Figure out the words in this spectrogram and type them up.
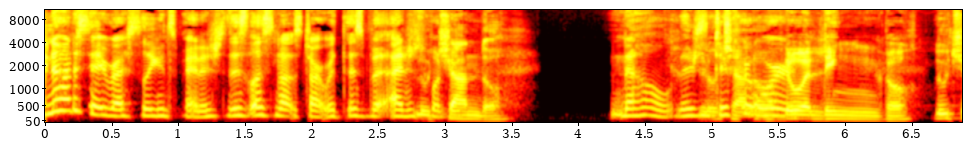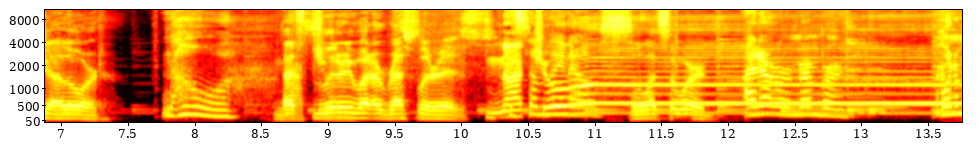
Do you know how to say wrestling in Spanish? This let's not start with this, but I just want to, Luchando. No, there's a different word. Duolingo. Luchador. No. That's Nacho. literally what a wrestler is. Nacho. something else. Well, what's the word? I don't remember. One of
